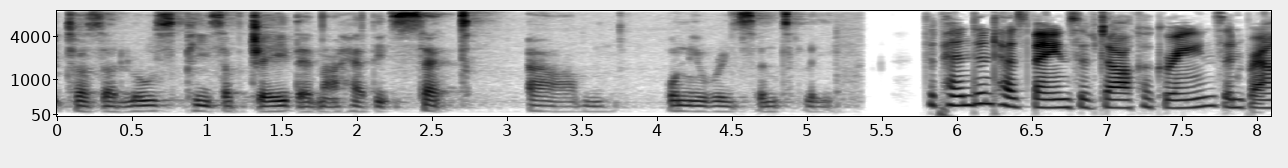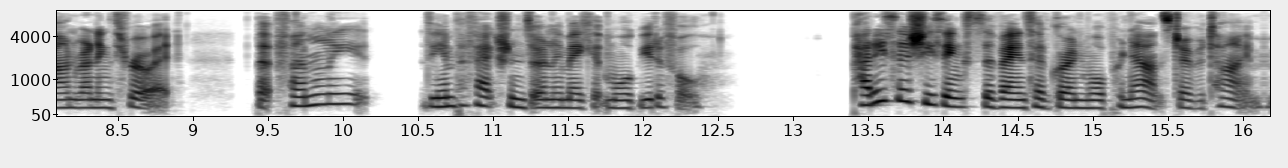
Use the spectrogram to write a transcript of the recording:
it was a loose piece of jade and I had it set um, only recently. The pendant has veins of darker greens and brown running through it, but funnily, the imperfections only make it more beautiful. Patty says she thinks the veins have grown more pronounced over time,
